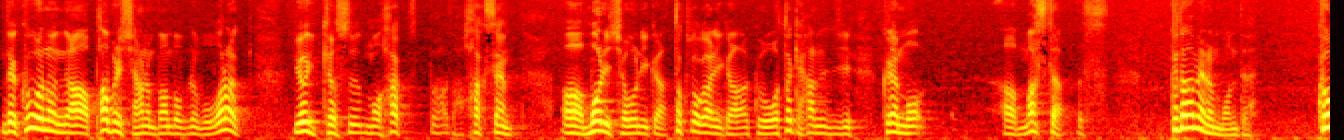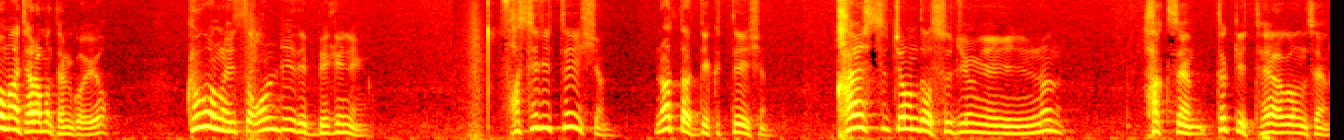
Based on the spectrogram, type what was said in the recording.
근데 그거는 아, publish 하는 방법은 뭐 워낙 여기 교수 뭐 학, 학생 어, 머리 좋으니까 똑똑하니까 그 어떻게 하는지 그래 뭐 어, 마스터 그 다음에는 뭔데? 그거만 잘하면 되는 거예요. 그거는 it's only the beginning. facilitation, not the dictation. 카이스트 정도 수준에 있는 학생, 특히 대학원생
